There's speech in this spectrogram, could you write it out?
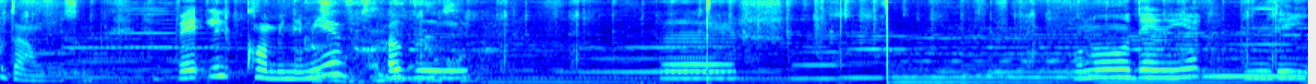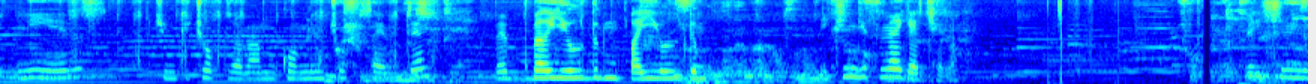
buradan alıyorsun. Ve ilk kombinimiz hazır. Bunu deneye, deneyeriz. Çünkü çok güzel. Ben bu kombini çok sevdim. Ve bayıldım, bayıldım. İkincisine geçelim. Ve şimdi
